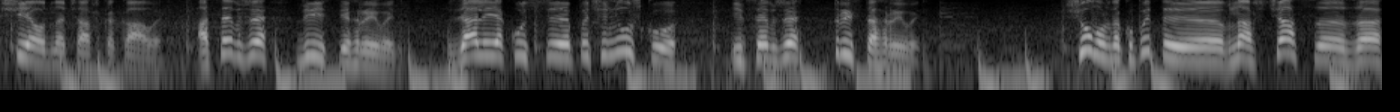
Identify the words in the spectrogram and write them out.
ще одна чашка кави. А це вже 200 гривень. Взяли якусь е, печенюшку, і це вже 300 гривень. Що можна купити е, в наш час за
